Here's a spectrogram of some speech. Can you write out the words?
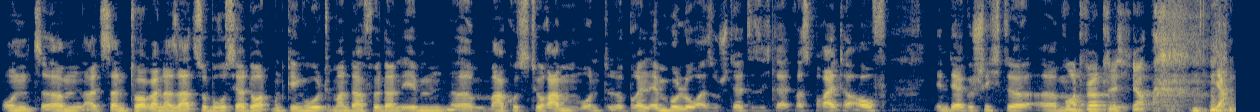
Und ähm, als dann Torgan Azad zu Borussia Dortmund ging, holte man dafür dann eben äh, Markus Thuram und äh, Brell Embolo, also stellte sich da etwas breiter auf in der Geschichte. Ähm, Wortwörtlich, ja. ja.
